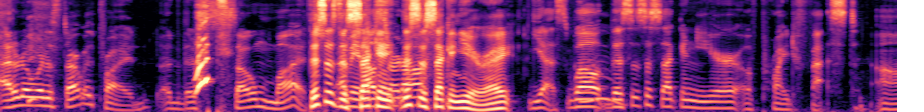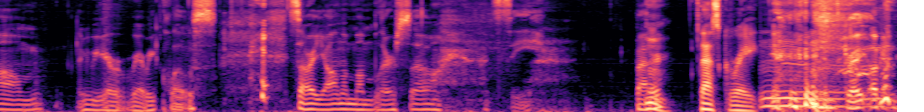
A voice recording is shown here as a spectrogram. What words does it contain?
I don't know where to start with Pride. Uh, there's so much. This is the I mean, second. start This is the second year, right? Yes. Well, this is the second year of Pride Fest. Um, we are very close. Sorry, y'all. I'm a mumbler, so let's see. Better. Mm, that's great. it's great. Okay.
